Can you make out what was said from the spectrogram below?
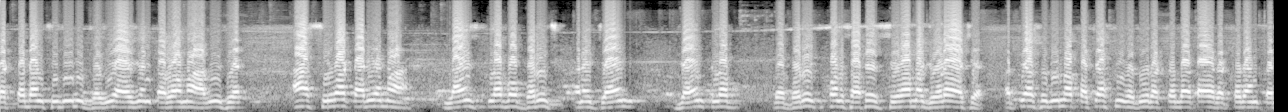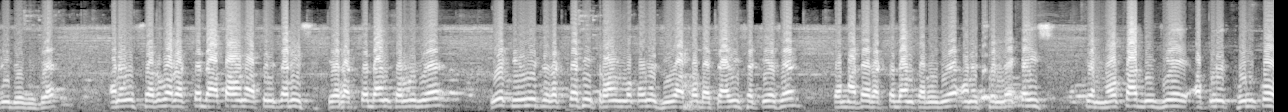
રક્તદાન શિબિરનું ભવ્ય આયોજન કરવામાં આવ્યું છે. આ સેવા કાર્યમાં લાયન્સ ક્લબ ઓફ ભરૂચ અને જાયન્ટ જાયન્ટ ક્લબ ભરૂચ પણ સાથે સેવામાં જોડાયા છે. અત્યાર સુધીમાં પચાસથી વધુ રક્તદાતાએ રક્તદાન કરી દીધું છે. અને હું સર્વ રક્તદાતાઓને અપીલ કરીશ કે રક્તદાન કરવું જોઈએ. એક યુનિટ રક્તથી ત્રણ લોકોનો જીવ આપણે બચાવી શકીએ છીએ, તો માટે રક્તદાન કરવું જોઈએ. અને છેલ્લે કહીશ કે મોકા દીજીએ આપણે ખૂન કો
